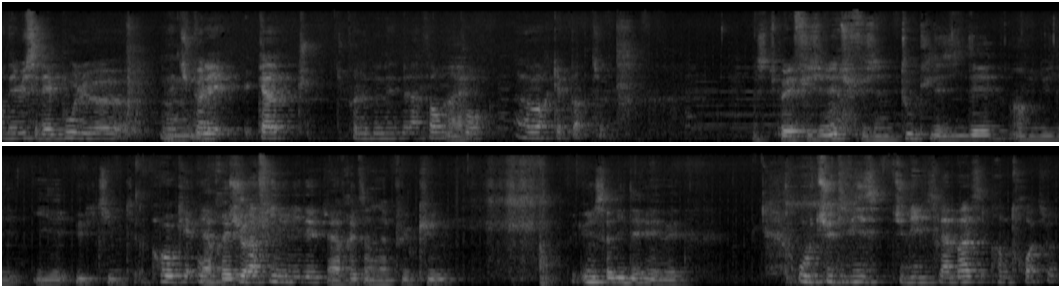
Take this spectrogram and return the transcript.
Au début, c'est des boules, euh, mais tu peux les. cal- Tu, tu peux leur donner de la forme Ouais. pour avoir quelque part, tu vois. Si tu peux les fusionner, tu fusionnes toutes les idées en une idée, ultime, tu vois. Ok, ou après, tu tu- raffines une idée. tu Et après, t'en as plus qu'une. Une seule idée, mais. Ou tu divises, tu divises la masse en trois, tu vois.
